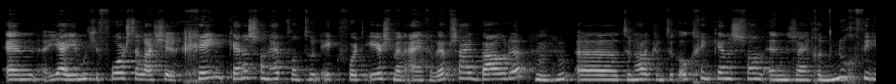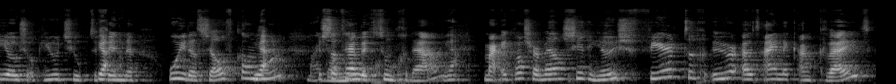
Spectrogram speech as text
en ja, je moet je voorstellen als je geen kennis van hebt. Want toen ik voor het eerst mijn eigen website bouwde, mm -hmm. uh, toen had ik er natuurlijk ook geen kennis van. En er zijn genoeg video's op YouTube te ja. vinden hoe je dat zelf kan doen. Dus dat heb ik toen gedaan. Maar ik was er wel serieus 40 uur uiteindelijk aan kwijt.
